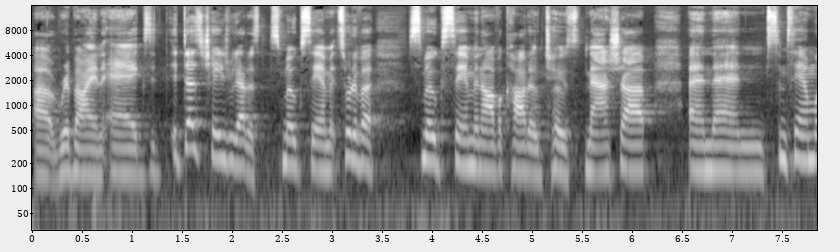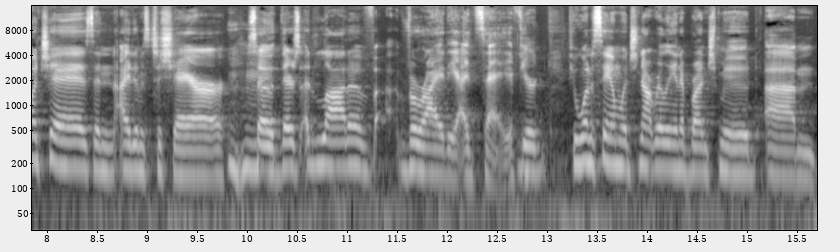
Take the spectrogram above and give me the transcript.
uh, ribeye and eggs. It, it does change. We got a smoked salmon, It's sort of a smoked salmon avocado toast mashup, and then some sandwiches and items to share. So there's a lot of variety, I'd say. If you're if you want a sandwich, not really in a brunch mood, um,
